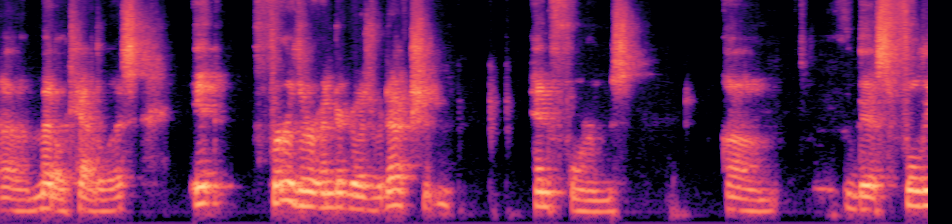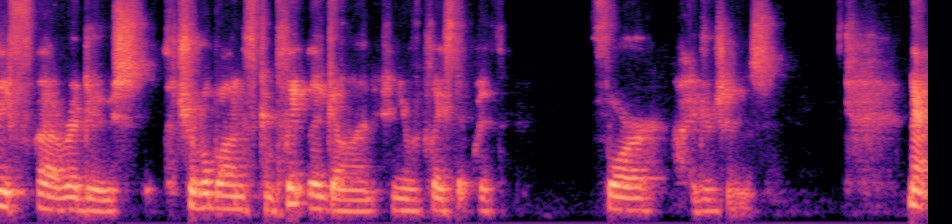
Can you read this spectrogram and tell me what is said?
uh, metal catalyst, it further undergoes reduction and forms um, this fully uh, reduced, the triple bond is completely gone, and you replaced it with four hydrogens. Now,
